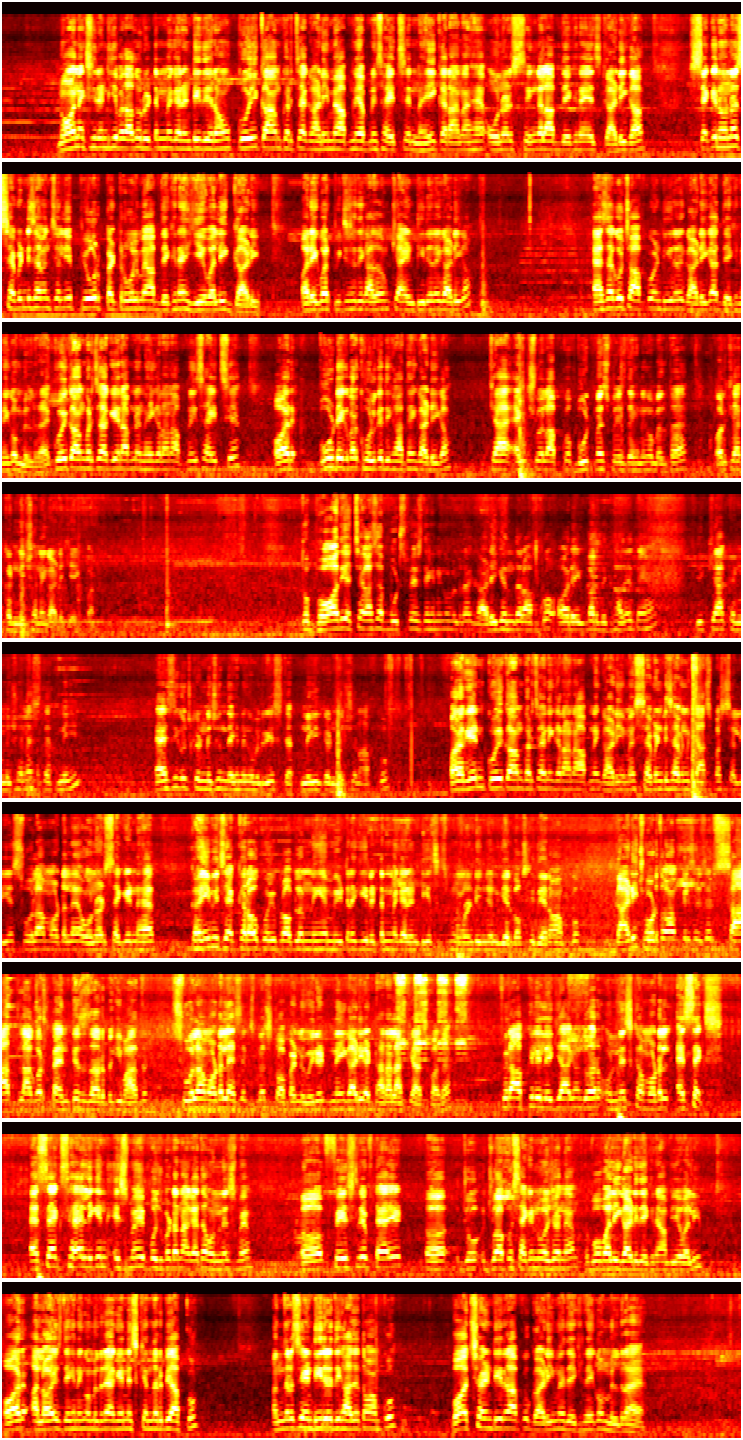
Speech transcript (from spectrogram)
नॉन एक्सीडेंट की बता दूँ रिटर्न में गारंटी दे रहा हूँ। कोई काम खर्चा गाड़ी में आपने अपनी साइड से नहीं कराना है। ओनर सिंगल आप देख रहे हैं इस गाड़ी का। सेकंड ओनर 77 चलिए प्योर पेट्रोल में आप देख रहे हैं ये वाली गाड़ी। और एक बार पीछे से दिखा देता हूँ, क्या इंटीरियर है गाड़ी का। ऐसा कुछ आपको इंटीरियर गाड़ी का देखने को मिल रहा है। कोई काम खर्चा अगेन आपने नहीं कराना, अपनी साइड से। और बूट एक बार खोल के दिखाते हैं गाड़ी का, क्या एक्चुअल आपको बूट में स्पेस देखने को मिलता है और क्या कंडीशन है गाड़ी की एक बार। तो बहुत ही अच्छा खासा बूट स्पेस देखने को मिल रहा है गाड़ी के अंदर आपको। और एक बार दिखा देते हैं कि क्या कंडीशन है स्टेपनी की। ऐसी कुछ कंडीशन देखने को मिल रही है स्टेपनी की कंडीशन आपको। और अगेन कोई काम खर्चा नहीं कराना आपने गाड़ी में। 77 के आसपास चलिए। 16 मॉडल है ओनर सेकंड है। कहीं भी चेक कराओ, कोई प्रॉब्लम नहीं है। मीटर की रिटर्न में गारंटी है। सिक्स इंजन गियर बॉक्स की दे रहा हूँ आपको। गाड़ी छोड़ता हूँ आपके लिए, सिर्फ़ सात लाख और पैंतीस हज़ार रुपये की बात सोलह model S X plus top end variant नई गाड़ी अट्ठारह लाख के आसपास है। फिर आपके लिए लेके आ गया दो हज़ार उन्नीस का model S X S X है, लेकिन इसमें भी पुश बटन आ गया था उन्नीस में। फेस लिफ्ट है जो जो आपको सेकंड वर्जन है, वो वाली गाड़ी देख रहे हैं आप, ये वाली। और अलॉयस देखने को मिल रहे हैं। अगेन इसके अंदर भी आपको, अंदर से इंटीरियर दिखा देता हूँ आपको। बहुत अच्छा इंटीरियर आपको गाड़ी में देखने को मिल रहा है।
